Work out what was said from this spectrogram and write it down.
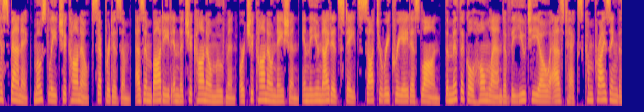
Hispanic mostly Chicano separatism, as embodied in the Chicano movement or Chicano Nation in the United States sought to recreate Aztlán, the mythical homeland of the Uto Aztecs comprising the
